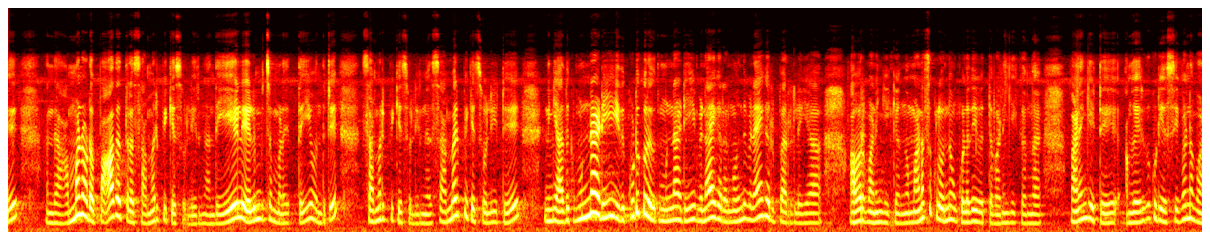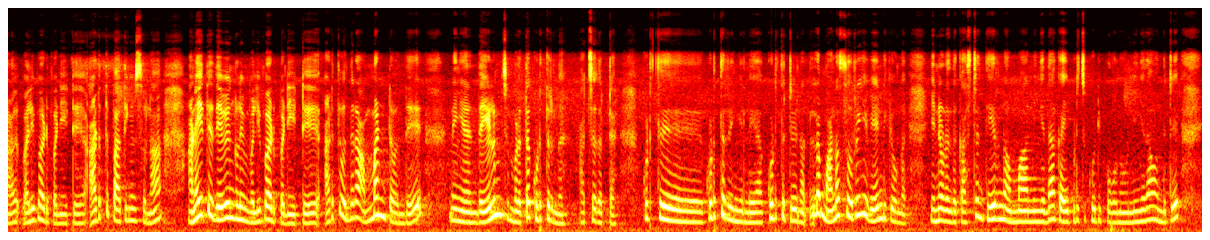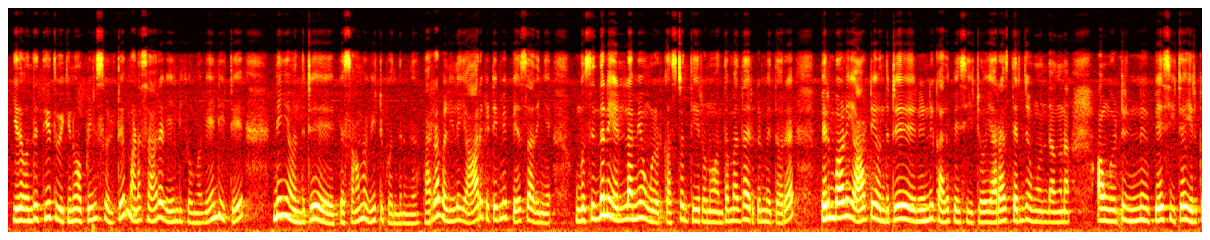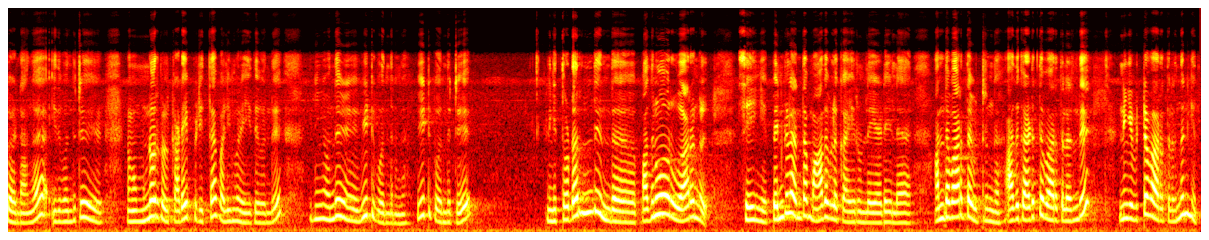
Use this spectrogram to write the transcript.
அந்த அம்மனோட பாதத்தில் சமர்ப்பிக்க சொல்லிடுங்க அந்த ஏழு எலுமிச்சம்பழத்தையும் வந்துட்டு சமர்ப்பிக்க சொல்லிடுங்க சமர்ப்பிக்க சொல்லிட்டு நீங்கள் அதுக்கு முன்னாடி இது கொடுக்குறதுக்கு முன்னாடி விநாயகர் அங்கே வந்து விநாயகர் இருப்பார் இல்லையா? அவர் வணங்கிக்கோங்க. மனசுக்குள்ளே வந்து உங்கள் குலதெய்வத்தை வணங்கிக்கோங்க. வணங்கிட்டு அங்கே இருக்கக்கூடிய சிவனை வழிபாடு பண்ணிட்டு அடுத்து பார்த்தீங்கன்னு சொன்னால் அனைத்து தெய்வங்களையும் வழிபாடு பண்ணிட்டு அடுத்து வந்துட்டு அம்மன்கிட்ட வந்து நீங்கள் இந்த எலுமிச்சம்பழத்தை கொடுத்துருங்க அர்ச்சகர்கிட்ட கொடுத்து கொடுத்துட்றீங்க இல்லையா? கொடுத்துட்டு நல்லா மனசுருகி வேண்டிக்கோங்க. என்னோட இந்த கஷ்டம் தீரணும் அம்மா நீங்கள் தான் கைப்பிடிச்சு கூட்டி போகணும் நீங்கள் தான் வந்துட்டு இதை வந்து தீர்த்து வைக்கணும் அப்படின்னு சொல்லிட்டு மனசார வேண்டிக்கோங்க. வேண்டிட்டு நீங்கள் வந்துட்டு பேசாமல் வீட்டுக்கு வந்துடுங்க வர்ற வழியில் யாருக்கிட்டேயுமே பேசாதீங்க. உங்கள் சிந்தனை எல்லாமே உங்களோட கஷ்டம் தீரணும். அந்த மாதிரி தான் இருக்கணுமே தவிர பெரும்பாலும் யார்கிட்டையும் வந்துட்டு நின்று கதை பேசிக்கிட்டோ யாராவது தெரிஞ்சவங்க வந்தாங்கன்னா அவங்ககிட்ட நின்று பேசிக்கிட்டே இருக்க வேண்டாங்க. இது வந்துட்டு நம்ம முன்னோர்கள் கடைப்பிடித்த வழிமுறை இது வந்து. நீங்கள் வந்து வீட்டுக்கு வந்துடுங்க வீட்டுக்கு வந்துட்டு நீங்கள் தொடர்ந்து இந்த பதினோரு வாரங்கள் செய்யுங்க. பெண்களாக இருந்தால் மாதவிளக்கு ஆயிரும் இல்லை இடையில? அந்த வாரத்தை விட்டுருங்க. அதுக்கு அடுத்த வாரத்துலேருந்து நீங்கள் விட்ட வாரத்துலேருந்து நீங்கள்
